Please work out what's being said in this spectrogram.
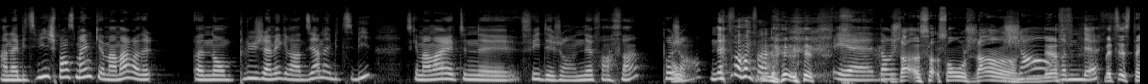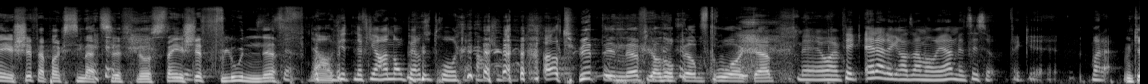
en Abitibi. Je pense même que ma mère a, a non plus jamais grandi en Abitibi, parce que ma mère est une fille de genre neuf enfants. Pas Oh. genre, neuf enfants. Et euh, donc, Genre- son- genre, genre neuf. neuf. Mais tu sais, c'est un chiffre approximatif, là. C'est un chiffre flou, neuf. Non, 8, 9, ils en ont perdu 3 4 ans. je vois. Entre 8 et 9, ils en ont perdu 3 4. Mais ouais, fait qu'elle, elle a grandi à Montréal, mais c'est ça. Fait que, euh, voilà. OK.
